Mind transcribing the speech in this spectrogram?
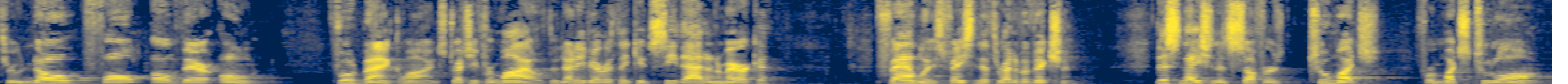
Through no fault of their own. Food bank lines stretching for miles. Did any of you ever think you'd see that in America? Families facing the threat of eviction. This nation has suffered too much for much too long.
